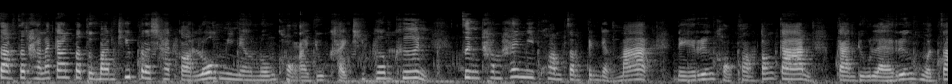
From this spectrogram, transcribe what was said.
จากสถานการณ์ปัจจุบันที่ประชากรโลกมีแนวโน้มของอายุไขที่เพิ่มขึ้น จึงทำให้มีความจำเป็นอย่างมาก ในเรื่องของความต้องการ การดูแลเรื่องหัวใจ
